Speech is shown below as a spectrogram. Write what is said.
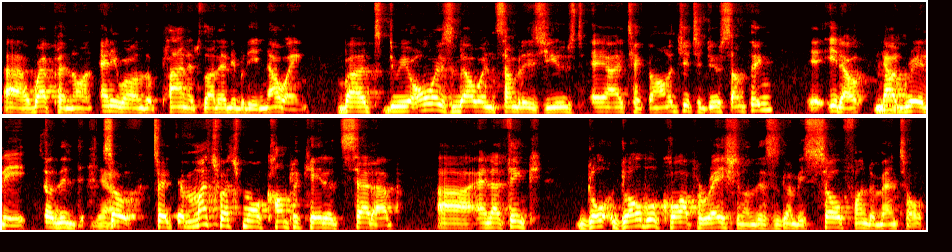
uh, weapon on anywhere on the planet without anybody knowing. But do we always know when somebody's used AI technology to do something? You know, no. not really. So the yeah. so so it's a much much more complicated setup, uh, and I think glo global cooperation on this is going to be so fundamental.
